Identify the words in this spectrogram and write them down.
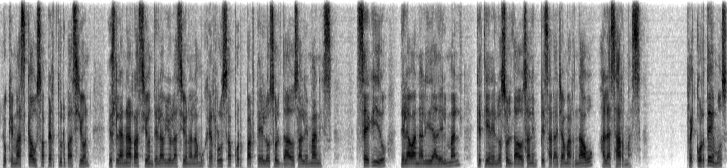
lo que más causa perturbación es la narración de la violación a la mujer rusa por parte de los soldados alemanes, seguido de la banalidad del mal que tienen los soldados al empezar a llamar nabo a las armas. Recordemos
